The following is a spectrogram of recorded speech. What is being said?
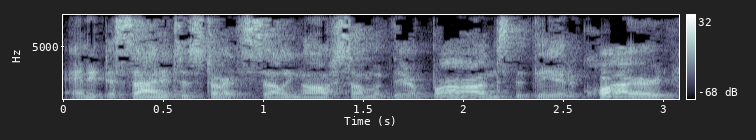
and they decided to start selling off some of their bonds that they had acquired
